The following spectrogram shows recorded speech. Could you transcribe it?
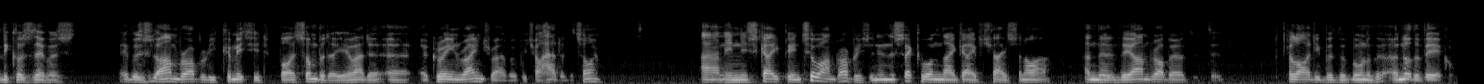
because there was it was armed robbery committed by somebody who had a, a, a green Range Rover, which I had at the time. And in escaping two armed robberies, and in the second one they gave chase, and I and the, the armed robber collided with the, one of the, another vehicle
